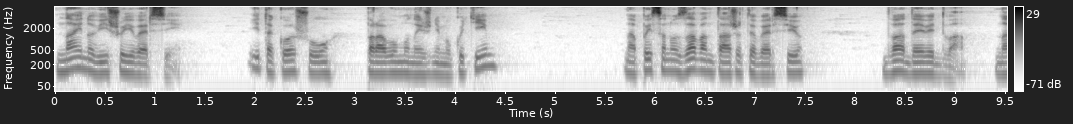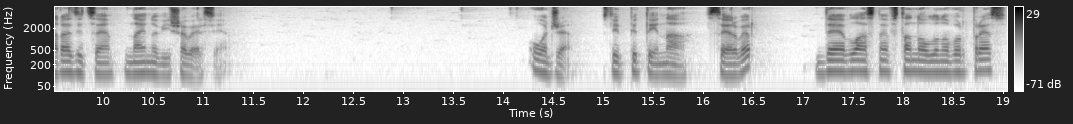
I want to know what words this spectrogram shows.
найновішої версії. І також у правому нижньому куті написано Завантажити версію 2.9.2. Наразі це найновіша версія. Отже, слід піти на сервер, де власне встановлено WordPress,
